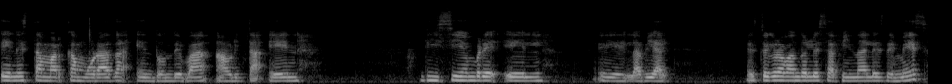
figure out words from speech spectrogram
en esta marca morada en donde va ahorita en diciembre el labial. Estoy grabándoles a finales de mes.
